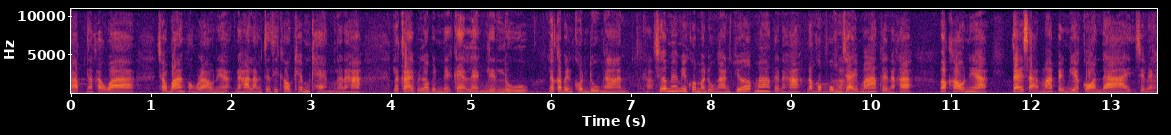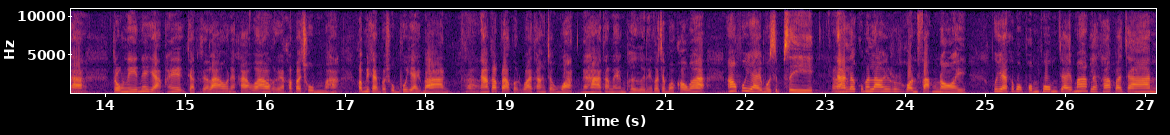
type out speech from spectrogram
รับนะคะว่าชาวบ้านของเราเนี่ยนะคะหลังจากที่เขาเข้มแข็งแล้วนะคะแล้วกลายเป็นเราเป็นแกนแหล่งเรียนรู้ แล้วก็เป็นคนดูงานค่ะเชื่อไหมมีคนมาดูงานเยอะมากเลยนะคะ แล้วก็อ๋อภูมิค่ะใจมากเลยนะคะ ว่าเขาเนี่ยได้สามารถเป็นวิทยากรได้ใช่ไหมคะค่ะ ตรงนี้เนี่ยอยากให้อยากจะเล่านะคะว่าเวลาเขาประชุมอะค่ะเขามีการประชุมผู้ใหญ่บ้านค่ะนะก็ปรากฏว่าทางจังหวัดนะคะทางในอำเภอเนี่ยก็จะบอกเขาว่าอ้าวผู้ใหญ่หมู่สิบสี่ค่ะนะแล้วก็มาเล่าให้ทุกคนฟังหน่อย ผู้ใหญ่ก็บอกผมภูมิใจมากเลยครับอาจารย์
